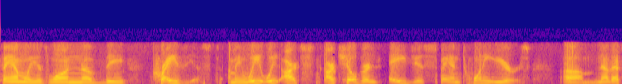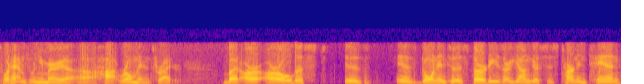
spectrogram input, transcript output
family is one of the craziest. I mean, we we our our children's ages span 20 years. Um, now that's what happens when you marry a, a hot romance writer. But our our oldest is is going into his 30s. Our youngest is turning 10.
